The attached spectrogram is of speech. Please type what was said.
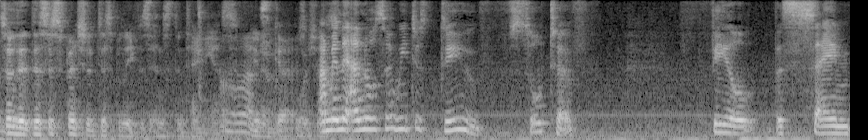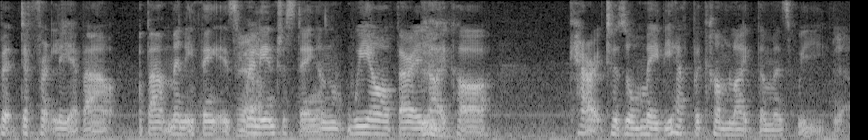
so that the suspension of disbelief is instantaneous. Mm-hmm. Oh, that's you know, good. I mean, and also we just do sort of feel the same but differently about about many things. It's Yeah. really interesting, and we are very like our characters, or maybe have become like them as we yeah.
